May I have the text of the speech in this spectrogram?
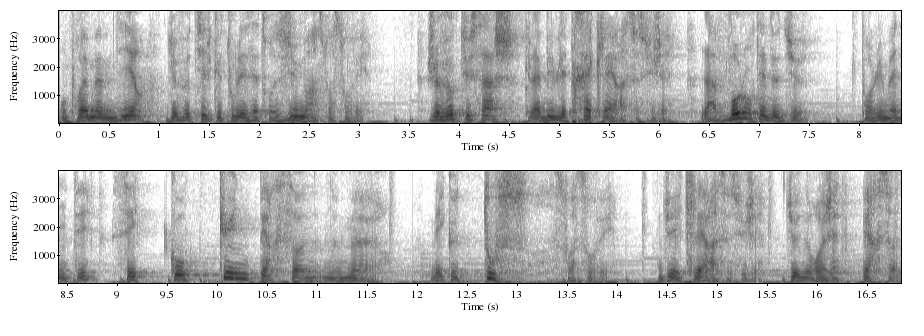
On pourrait même dire, Dieu veut-il que tous les êtres humains soient sauvés Je veux que tu saches que la Bible est très claire à ce sujet. La volonté de Dieu pour l'humanité, c'est qu'aucune personne ne meure, mais que tous soient sauvés. Dieu est clair à ce sujet. Dieu ne rejette personne.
